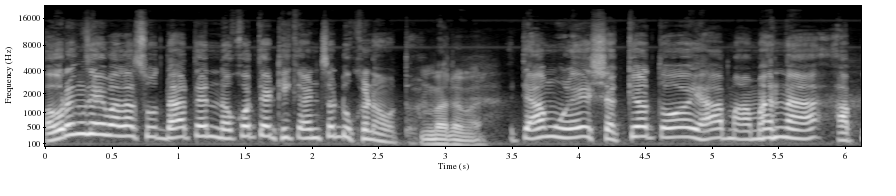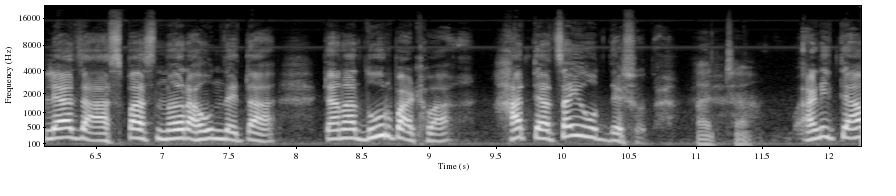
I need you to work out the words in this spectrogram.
औरंगजेबाला सुद्धा ते नको त्या ठिकाणचं दुखणं होतं. बरोबर. त्यामुळे शक्यतो ह्या मामांना आपल्या आसपास न राहून देता त्यांना दूर पाठवा हा त्याचाही उद्देश होता. अच्छा. आणि त्या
